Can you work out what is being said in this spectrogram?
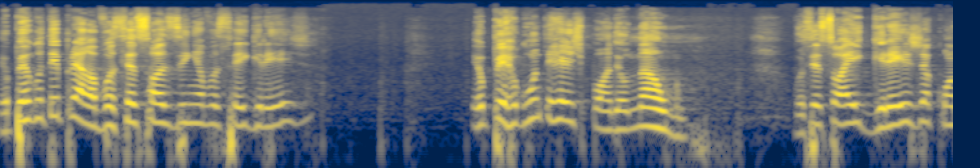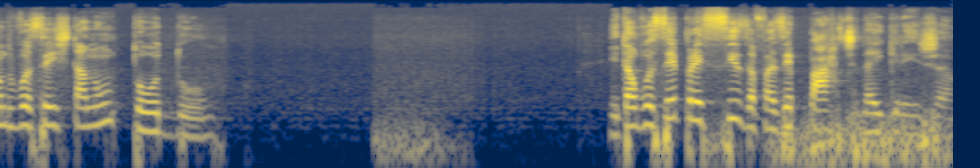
Eu perguntei para ela: você sozinha, você é igreja? Eu pergunto e respondo: eu não. Você só é igreja quando você está num todo. Então você precisa fazer parte da igreja.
